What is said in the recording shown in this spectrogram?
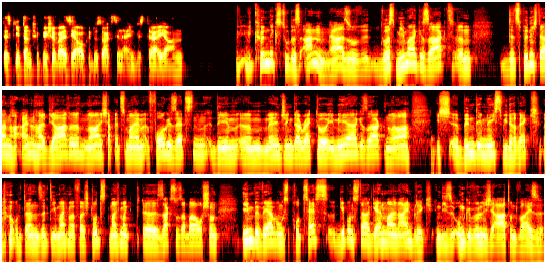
das geht dann typischerweise auch, wie du sagst, in ein bis drei Jahren. Wie, wie kündigst du das an? Ja, also du hast mir mal gesagt, ähm, Jetzt bin ich dann eineinhalb Jahre. Na, ich habe jetzt meinem Vorgesetzten, dem ähm, Managing Director EMEA, gesagt, na, ich äh, bin demnächst wieder weg. Und dann sind die manchmal verstutzt. Manchmal äh, sagst du es aber auch schon im Bewerbungsprozess. Gib uns da gern mal einen Einblick in diese ungewöhnliche Art und Weise.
